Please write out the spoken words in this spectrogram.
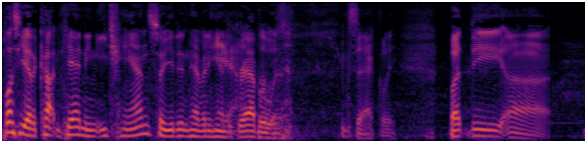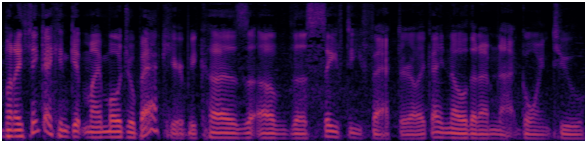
Plus, you had a cotton candy in each hand, so you didn't have any hand yeah, to grab her those- with. exactly. But the uh, but I think I can get my mojo back here because of the safety factor. Like I know that I'm not going to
